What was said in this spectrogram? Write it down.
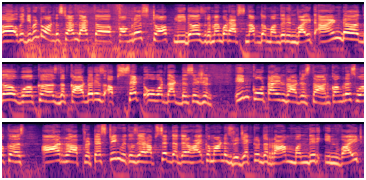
Uh, we're given to understand that uh, Congress top leaders, remember, have snubbed the Mandir invite and uh, the workers, the cadre is upset over that decision. In Kota in Rajasthan, Congress workers are uh, protesting because they are upset that their high command has rejected the Ram Mandir invite.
